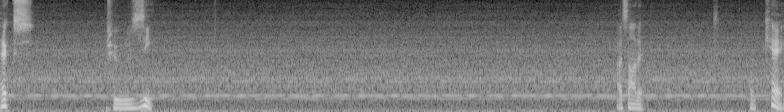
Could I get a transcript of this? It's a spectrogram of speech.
2X, 2Z. That's not it. Okay.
